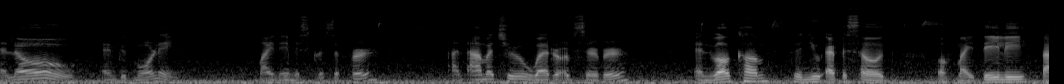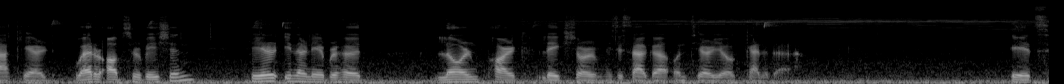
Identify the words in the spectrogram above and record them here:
Hello and good morning. My name is Kristoffer, an amateur weather observer, and welcome to a new episode of my daily backyard weather observation here in our neighborhood, Lorne Park, Lakeshore, Mississauga, Ontario, Canada. It's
